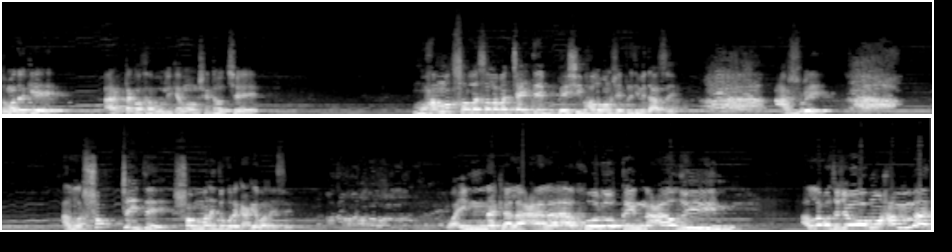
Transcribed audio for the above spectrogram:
তোমাদেরকে আরেকটা কথা বলি, কেমন? সেটা হচ্ছে মোহাম্মদ সাল্লাহ সাল্লামের চাইতে বেশি ভালো মানুষ এই পৃথিবীতে আছে? আসবে। আল্লাহ সবচাইতে সম্মানিত করে কাকে বানাইছে? আল্লাহ বলছে যে, ও মুহাম্মদ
